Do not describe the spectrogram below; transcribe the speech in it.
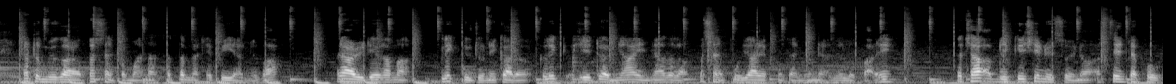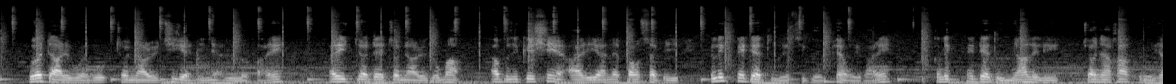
။နောက်တစ်မျိုးကတော့ပတ်စံပမာဏသတ်မှတ်ထည့်ပေးရမျိုးပါ။ အဲ့ဒါတွေတဲကမှ click to donate ကတော့ click အရေးအတွက်များရင်များသလောက်ပတ်စံပိုရတဲ့ပုံစံမျိုးနဲ့အလုပ်လုပ်ပါတယ်။တခြား application တွေဆိုရင်တော့အစင်တက်ဖို့ web တာတွေဝယ်ဖို့ကြော်ညာတွေကြည့်တဲ့နည်းနဲ့အလုပ်လုပ်ပါတယ်။အဲ့ဒီကြော်တဲ့ကြော်ညာတွေကိုမှ application ရဲ့ idea နဲ့ပေါင်းစပ်ပြီး click နေတဲ့သူတွေစီကိုဖြန့်ဝေပါတယ်။ click နေတဲ့သူများလေလေကြော်ညာခကိုရ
